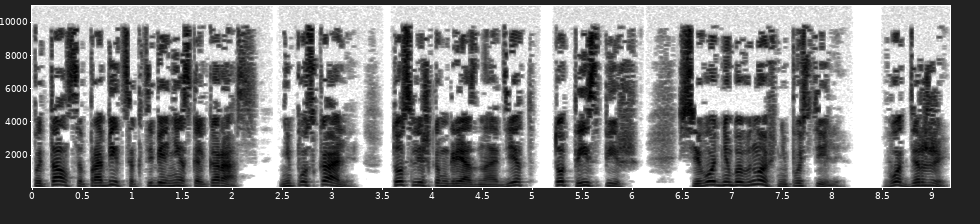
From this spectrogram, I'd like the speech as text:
пытался пробиться к тебе несколько раз. Не пускали. То слишком грязно одет, то ты спишь. Сегодня бы вновь не пустили. Вот, держи.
